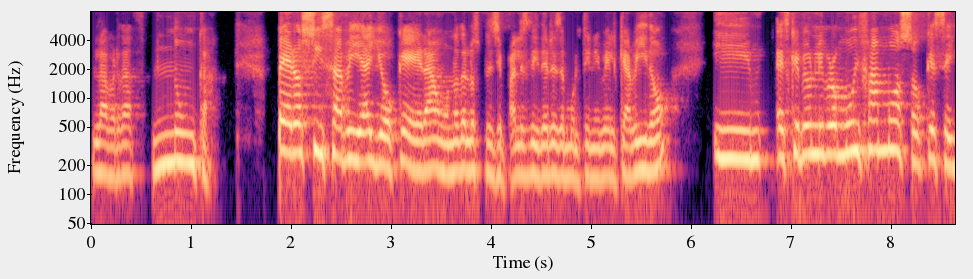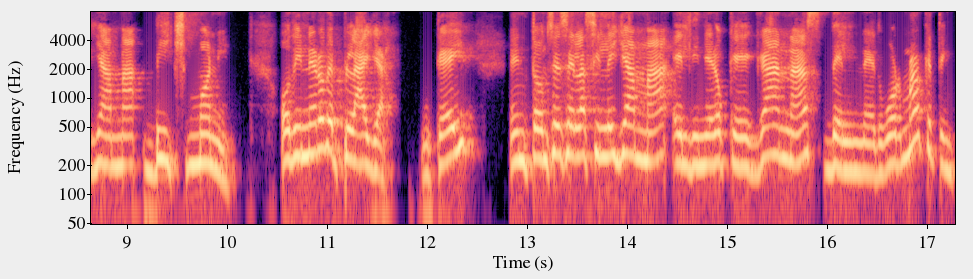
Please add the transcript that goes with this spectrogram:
la verdad, nunca pero sí sabía yo que era uno de los principales líderes de multinivel que ha habido y escribió un libro muy famoso que se llama Beach Money o dinero de playa, ¿ok? Entonces él así le llama el dinero que ganas del network marketing.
